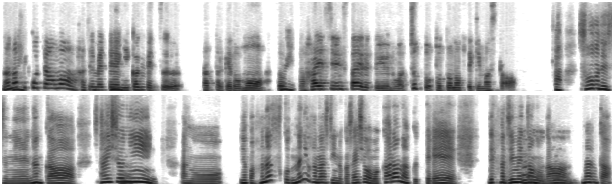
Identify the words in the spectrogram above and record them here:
ななぴこちゃんは始めて2ヶ月だったけども、配信スタイルっていうのはちょっと整ってきました？あ、そうですね。なんか、最初に、あの、やっぱ話すこと、何を話していいのか最初はわからなくて、で、始めたのが、うんうん。なんか、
